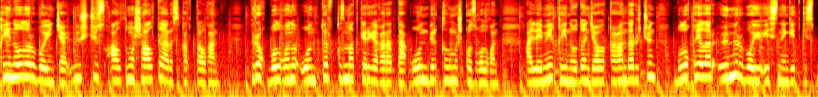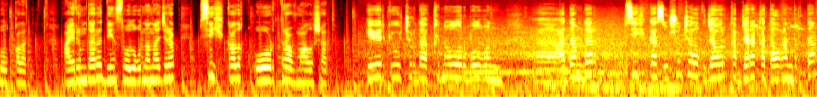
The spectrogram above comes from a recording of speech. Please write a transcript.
кыйноолор боюнча үч жүз алтымыш алты арыз катталган. Бирок болгону он төрт кызматкерге карата он бир кылмыш козголгон. Ал эми кыйноодон жабыркагандар үчүн бул окуялар өмүр бою эсинен кеткис болуп калат. Айрымдары ден соолугунан ажырап психикалык оор травма алышат. Кээ бирки учурда кыйноолор болгон адамдар психикасы ушунчалык жабыркап жаракат алгандыктан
